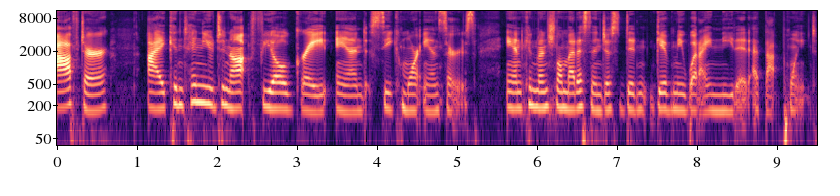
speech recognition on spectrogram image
after, I continued to not feel great and seek more answers. And conventional medicine just didn't give me what I needed at that point.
